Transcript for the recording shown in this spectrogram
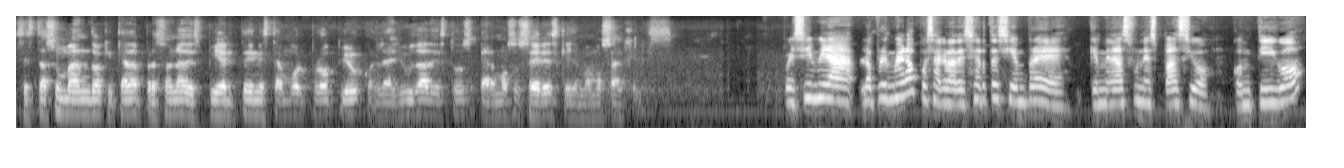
se está sumando a que cada persona despierte en este amor propio con la ayuda de estos hermosos seres que llamamos ángeles. Pues sí, mira, lo primero, pues agradecerte siempre que me das un espacio contigo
